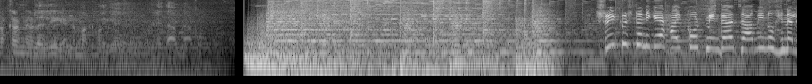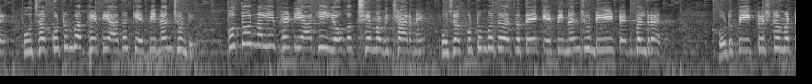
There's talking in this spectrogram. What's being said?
ಪ್ರಕರಣಗಳಲ್ಲಿ ಹೆಣ್ಣು ಮಕ್ಕಳಿಗೆ ಒಳ್ಳೇದಾಗಬೇಕು. ಶ್ರೀಕೃಷ್ಣನಿಗೆ ಹೈಕೋರ್ಟ್ನಿಂದ ಜಾಮೀನು ಹಿನ್ನೆಲೆ ಪೂಜಾ ಕುಟುಂಬ ಭೇಟಿಯಾದ ಕೆಪಿ ನಂಜುಂಡಿ. ಪುತ್ತೂರಿನಲ್ಲಿ ಭೇಟಿಯಾಗಿ ಯೋಗಕ್ಷೇಮ ವಿಚಾರಣೆ ಪೂಜಾ ಕುಟುಂಬದ ಜೊತೆ KP Nanjundi temple run. Udupi ಕೃಷ್ಣಮಠ,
